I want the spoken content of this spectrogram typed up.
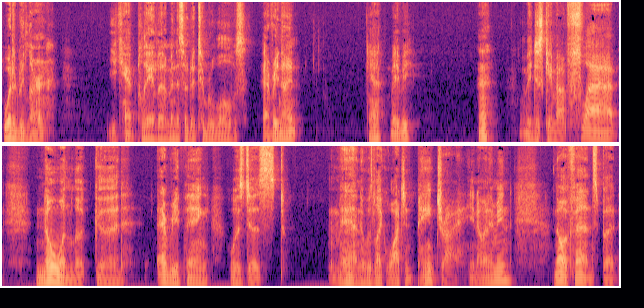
what did we learn? You can't play the Minnesota Timberwolves every night? Yeah, maybe? Huh? They just came out flat. No one looked good. Everything was just, man, it was like watching paint dry. You know what I mean? No offense, but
